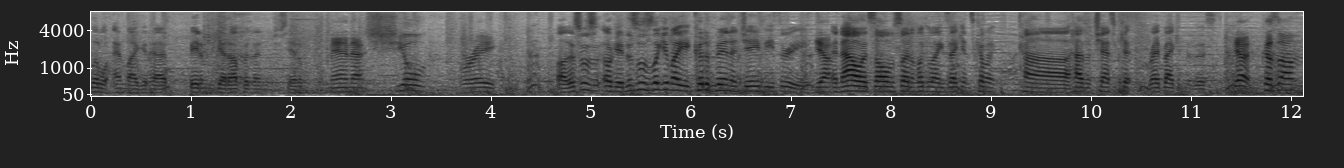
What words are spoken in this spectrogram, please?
little end lag it had. Bait him to get up and then just hit him. Man, that shield break. Oh, this was okay. This was looking like it could have been a JV3. Yeah. And now it's all of a sudden looking like Zekken's coming, kind of has a chance to get right back into this. Yeah, because um,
